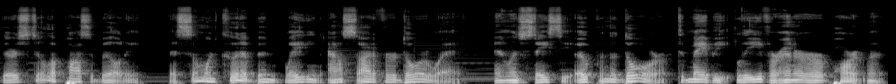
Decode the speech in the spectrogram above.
There is still a possibility that someone could have been waiting outside of her doorway. And when Stacey opened the door to maybe leave or enter her apartment,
